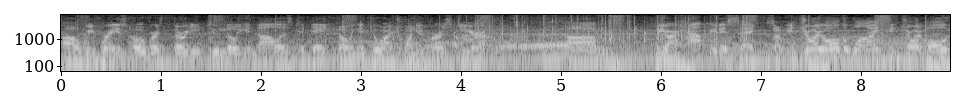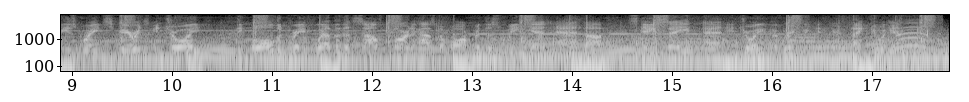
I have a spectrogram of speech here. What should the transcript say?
Uh, we've raised over $32 million to date going into our 21st year. Um, we are happy to say, so enjoy all the wine, enjoy all these great spirits, enjoy the, all the great weather that South Florida has to offer this weekend, and uh, stay safe and enjoy a great weekend here. Thank you again.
